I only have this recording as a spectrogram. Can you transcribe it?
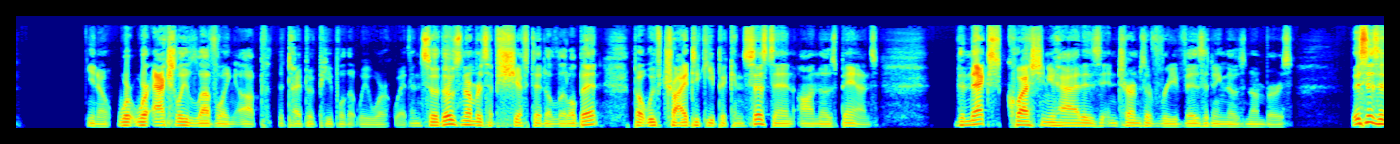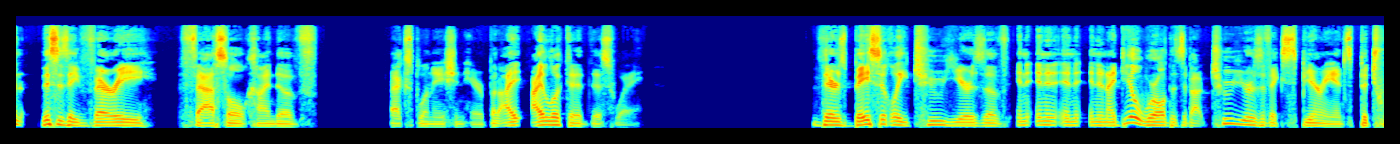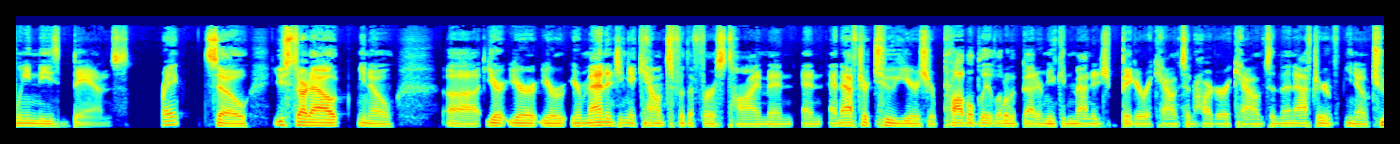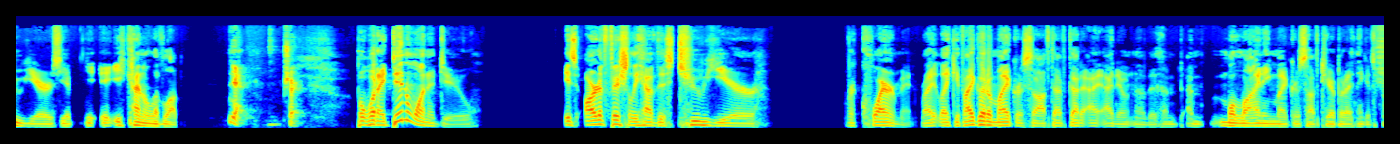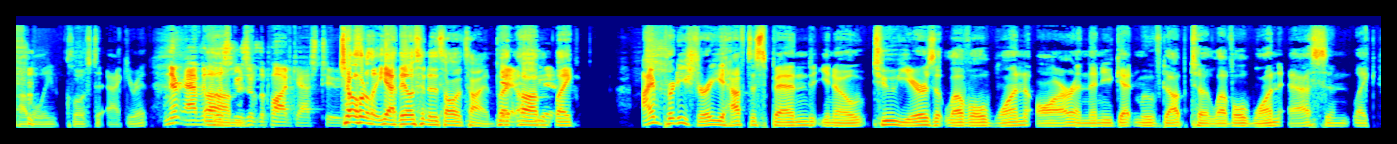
you know, we're, we're actually leveling up the type of people that we work with. And so those numbers have shifted a little bit, but we've tried to keep it consistent on those bands. The next question you had is in terms of revisiting those numbers this isn't this is a very facile kind of explanation here, but I I looked at it this way. There's basically two years of in in in, in an ideal world, it's about two years of experience between these bands, right? So you start out, you know, uh, you're you're you're you're managing accounts for the first time, and and and after two years, you're probably a little bit better, and you can manage bigger accounts and harder accounts, and then after you know two years, you you, you kind of level up. Yeah, sure. But what I didn't want to do is artificially have this two year requirement, right? Like if I go to Microsoft, I've got I, I don't know this. I'm I'm maligning Microsoft here, but I think it's probably close to accurate. And they're avid um, listeners of the podcast too. Totally, yeah, they listen to this all the time. But yeah, um, yeah. like I'm pretty sure you have to spend, you know, two years at level one R, and then you get moved up to level one S, and like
